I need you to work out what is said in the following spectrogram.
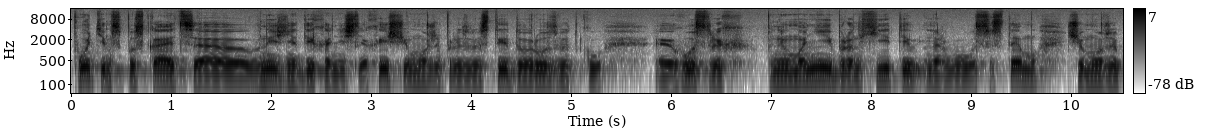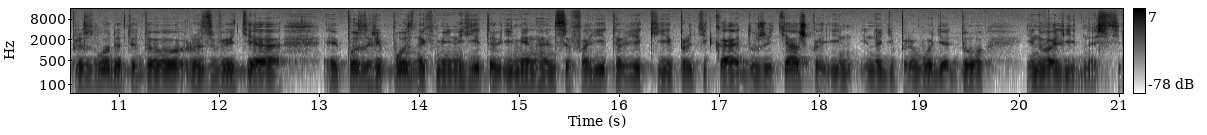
потім спускається в нижні дихальні шляхи, що може призвести до розвитку е, гострих пневмоній, бронхітів, нервову систему, що може призводити до розвиття постгріпозних постгрипозних мінгітів і мінгоенцефалітів, які протікають дуже тяжко і іноді приводять до інвалідності.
